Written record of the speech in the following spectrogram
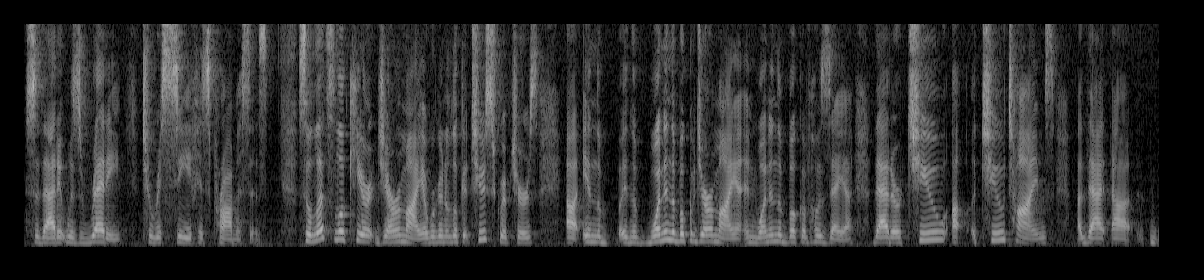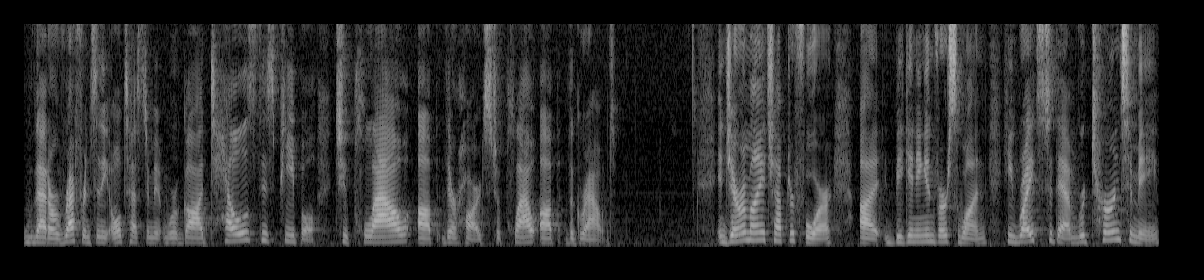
so that it was ready to receive His promises. So let's look here at Jeremiah. We're going to look at two scriptures, uh, in the, in the, one in the book of Jeremiah and one in the book of Hosea, that are two, uh, two times that, uh, that are referenced in the Old Testament where God tells his people to plow up their hearts, to plow up the ground. In Jeremiah chapter 4, uh, beginning in verse 1, he writes to them, Return to me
